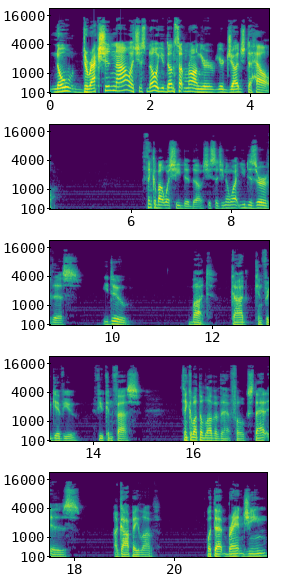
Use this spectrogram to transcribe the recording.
no direction now. It's just, no, you've done something wrong. You're, you're judged to hell. Think about what she did though. She said, you know what? You deserve this. You do. But God can forgive you if you confess. Think about the love of that, folks. That is agape love. What that Brant Jean,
